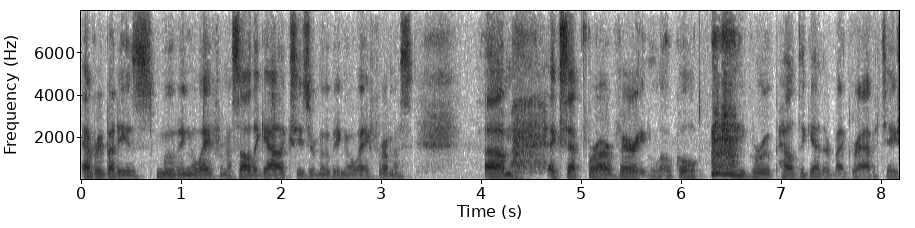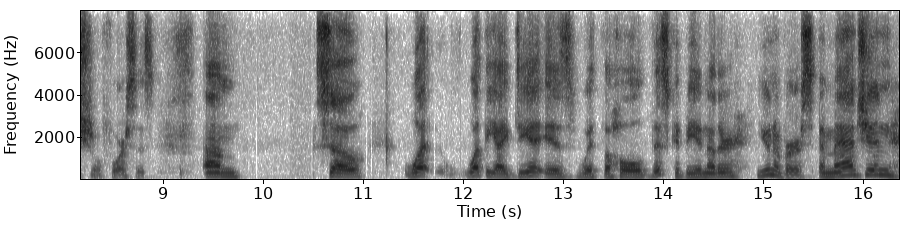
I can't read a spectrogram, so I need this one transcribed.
everybody is moving away from us. All the galaxies are moving away from us um, except for our very local group held together by gravitational forces. Um, so, what what the idea is with the whole this could be another universe. Imagine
